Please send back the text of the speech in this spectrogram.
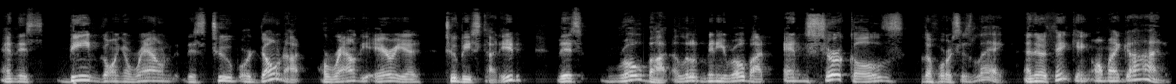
and this beam going around this tube or donut around the area to be studied, this robot, a little mini robot, encircles the horse's leg. And they're thinking, oh my God,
